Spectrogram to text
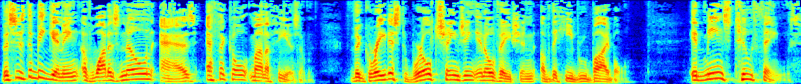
This is the beginning of what is known as ethical monotheism, the greatest world-changing innovation of the Hebrew Bible. It means two things.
